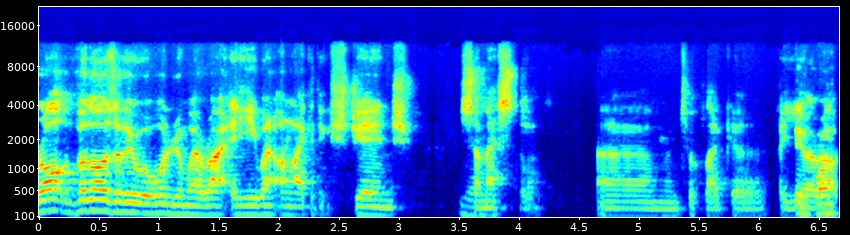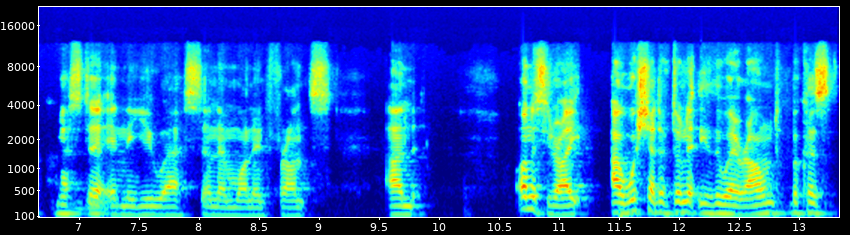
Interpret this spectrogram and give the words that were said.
For, all, for those of you who were wondering where right, he went on like an exchange Yeah. semester um, and took like a, a year one out. semester in the US and then one in France. And honestly, right, I wish I'd have done it the other way around because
